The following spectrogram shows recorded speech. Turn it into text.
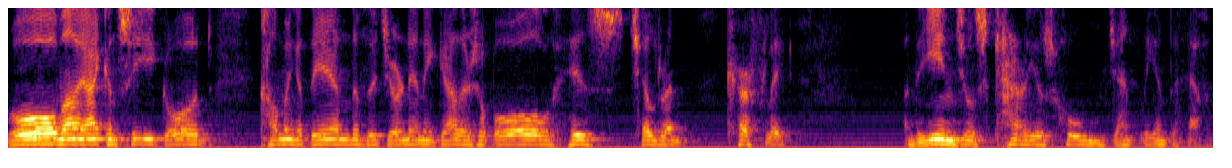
Oh my, I can see God coming at the end of the journey and He gathers up all His children carefully, and the angels carry us home gently into heaven.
